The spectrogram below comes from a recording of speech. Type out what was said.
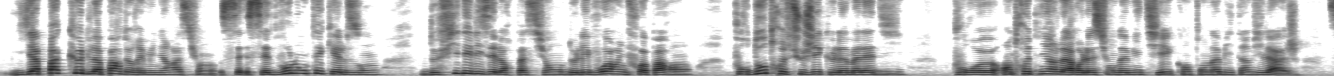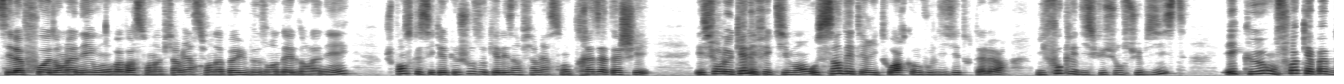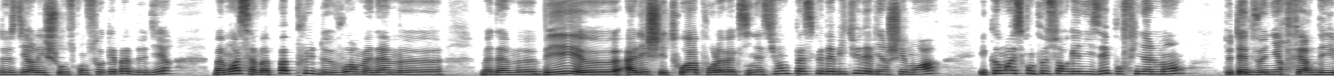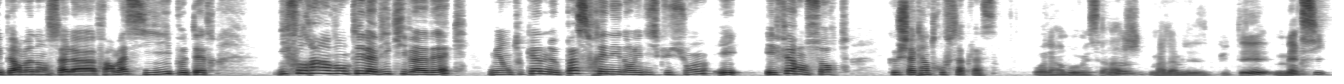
il n'y a pas que de la part de rémunération. Cette volonté qu'elles ont de fidéliser leurs patients, de les voir une fois par an, pour d'autres sujets que la maladie, pour euh, entretenir la relation d'amitié quand on habite un village. C'est la fois dans l'année où on va voir son infirmière si on n'a pas eu besoin d'elle dans l'année. Je pense que c'est quelque chose auquel les infirmières sont très attachées et sur lequel, effectivement, au sein des territoires, comme vous le disiez tout à l'heure, il faut que les discussions subsistent et qu'on soit capable de se dire les choses, qu'on soit capable de dire, bah moi, ça m'a pas plu de voir Madame euh, Madame B euh, aller chez toi pour la vaccination parce que d'habitude elle vient chez moi. Et comment est-ce qu'on peut s'organiser pour finalement peut-être venir faire des permanences à la pharmacie, peut-être. Il faudra inventer la vie qui va avec, mais en tout cas ne pas se freiner dans les discussions et, et faire en sorte que chacun trouve sa place. Voilà un beau message. Madame la députée, merci.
